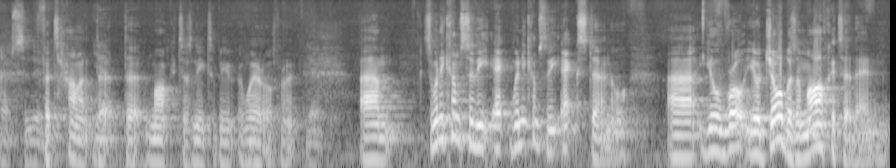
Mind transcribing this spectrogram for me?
Absolutely. for talent Yeah. that, that marketers need to be aware of, right? Yeah. Um, So when it comes to the when it comes to the external, uh, your role, your job as a marketer then,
